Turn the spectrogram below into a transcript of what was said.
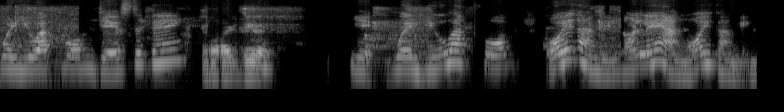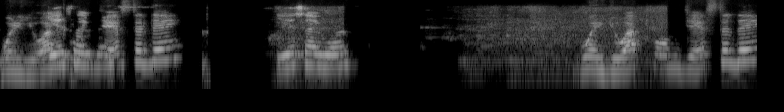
Were you at home yesterday? No, I didn't. Yeah. Were you at home? Óigame, no lean, óigame. Were you at Yes, I home was. yesterday? Yes, I was. Were you at home yesterday?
